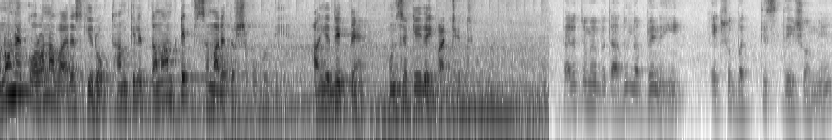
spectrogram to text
उन्होंने कोरोना वायरस की रोकथाम के लिए तमाम टिप्स हमारे दर्शकों को दिए। आइए देखते हैं, उनसे की गई बातचीत। पहले तो मैं बता दूँ, नब्बे नहीं 132 देशों में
